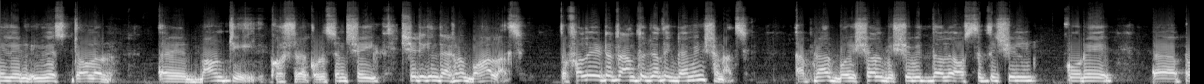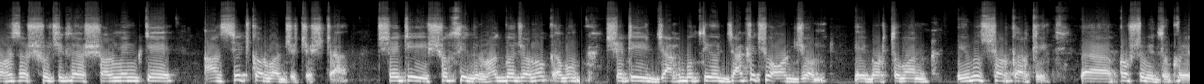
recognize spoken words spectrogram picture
million US dollar bounty ঘোষণা করেছেন। সেই, সেটি কিন্তু এখনও বহাল আছে। তো ফলে এটা একটা আন্তর্জাতিক ডাইমেনশন আছে। আপনার বরিশাল বিশ্ববিদ্যালয় অস্থিতিশীল করে প্রফেসর সুচিতা শর্মিনকে আনসিট করবার যে চেষ্টা, সেটি সত্যি দুর্ভাগ্যজনক এবং সেটি যাবতীয় যা কিছু অর্জন এই বর্তমান ইউনুস সরকারকে প্রশ্নবিদ্ধ করে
